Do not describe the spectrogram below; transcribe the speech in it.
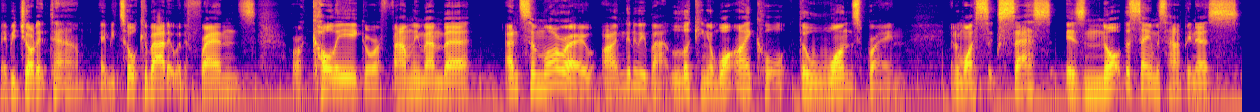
maybe jot it down, maybe talk about it with a friend or a colleague or a family member. And tomorrow, I'm going to be back looking at what I call the once brain and why success is not the same as happiness.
